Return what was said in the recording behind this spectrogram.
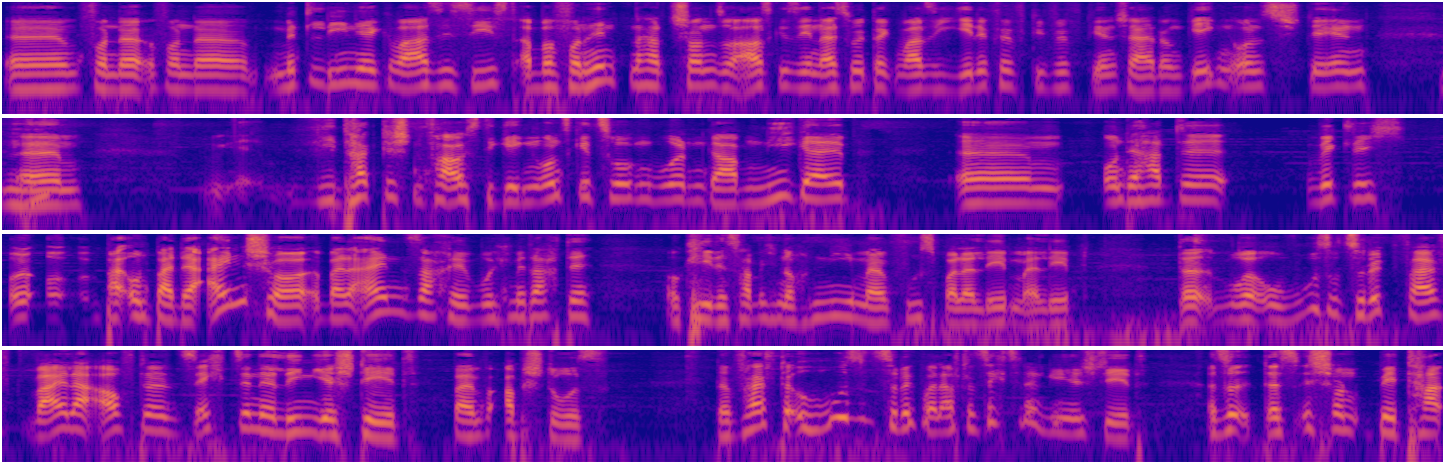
äh, von, der, von der Mittellinie quasi siehst, aber von hinten hat schon so ausgesehen, als würde er quasi jede 50-50-Entscheidung gegen uns stellen. Mhm. Ähm, die taktischen Faust, die gegen uns gezogen wurden, gaben nie gelb. Ähm, und er hatte wirklich, und, und bei der einen Show, bei der einen Sache, wo ich mir dachte, okay, das habe ich noch nie in meinem Fußballerleben erlebt, da, wo er Owusu zurückpfeift, weil er auf der 16er Linie steht beim Abstoß. Da pfeift der Owusu zurück, weil er auf der 16er Linie steht. Also das ist schon beta,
